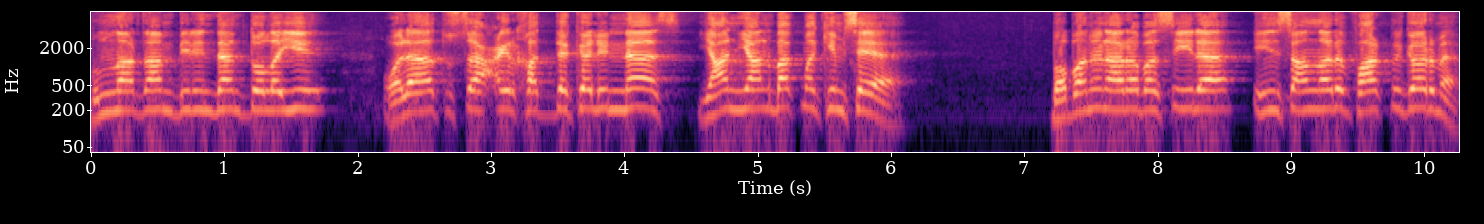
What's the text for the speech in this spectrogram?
bunlardan birinden dolayı, وَلَا تُسَعِّرْ خَدَّكَ لِلنَّاسِ Yan yan bakma kimseye. Babanın arabasıyla insanları farklı görme.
